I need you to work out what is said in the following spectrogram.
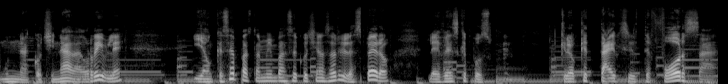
una cochinada horrible. Y aunque sepas, también vas a hacer cochinadas horribles. Pero la diferencia es que pues creo que TypeScript te forza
